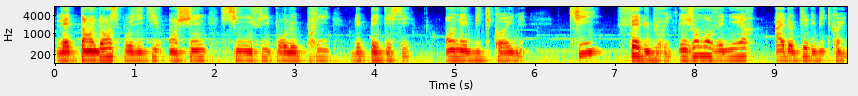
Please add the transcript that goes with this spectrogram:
les tendances positives en chaîne signifient pour le prix de BTC. On est Bitcoin qui fait du bruit. Les gens vont venir adopter du Bitcoin.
